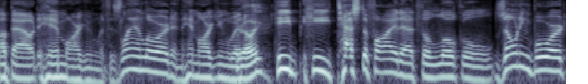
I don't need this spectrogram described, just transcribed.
about him arguing with his landlord and him arguing with. Really? He he testified at the local zoning board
